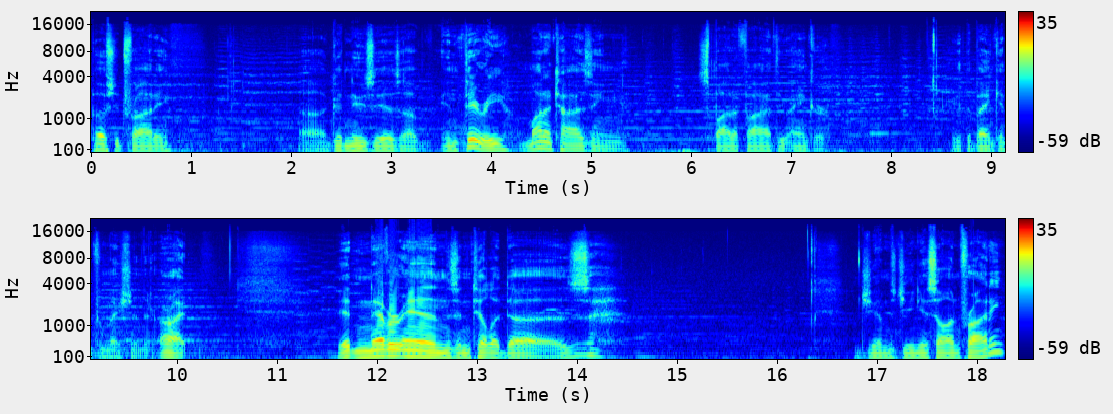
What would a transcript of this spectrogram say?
posted Friday. Uh, good news is, uh, in theory, monetizing Spotify through Anchor. Get the bank information in there. All right. It never ends until it does. Jim's Genius on Friday.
